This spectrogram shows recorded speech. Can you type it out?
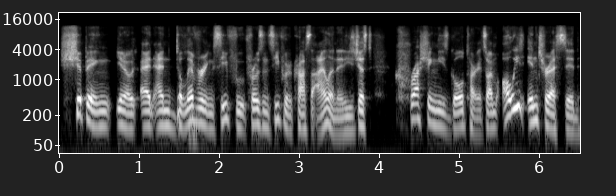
shipping, you know, and and delivering seafood, frozen seafood across the island, and he's just crushing these gold targets. So I'm always interested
